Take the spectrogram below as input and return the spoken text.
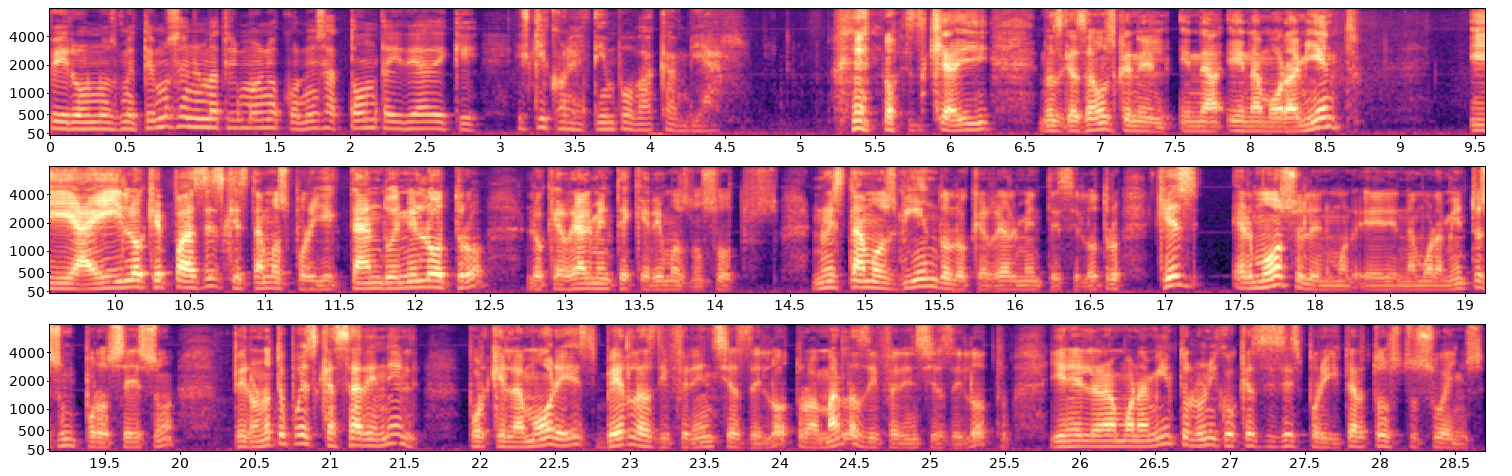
pero nos metemos en el matrimonio con esa tonta idea de que es que con el tiempo va a cambiar. no, es que ahí nos casamos con el enamoramiento. Y ahí lo que pasa es que estamos proyectando en el otro lo que realmente queremos nosotros. No estamos viendo lo que realmente es el otro, que es hermoso el enamoramiento, es un proceso, pero no te puedes casar en él, porque el amor es ver las diferencias del otro, amar las diferencias del otro. Y en el enamoramiento lo único que haces es proyectar todos tus sueños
